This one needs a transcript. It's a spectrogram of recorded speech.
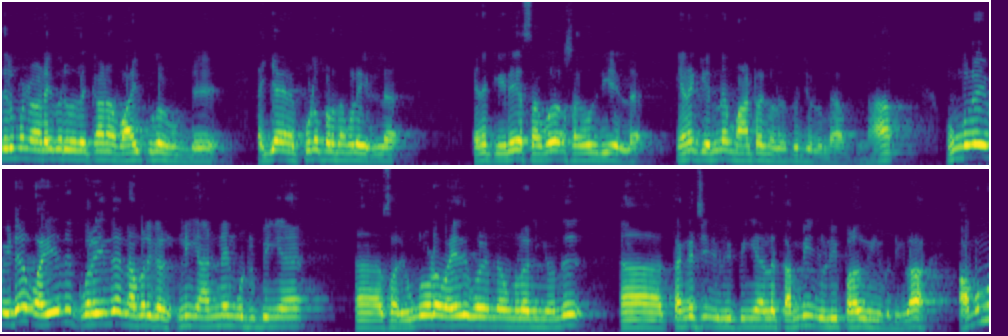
திருமணம் நடைபெறுவதற்கான வாய்ப்புகள் உண்டு. ஐயா எனக்கு கூட பிறந்தவங்களே இல்லை. எனக்கு இளைய சகோதர சகோதரியே இல்லை. எனக்கு என்ன மாற்றங்கள் இருக்குன்னு சொல்லுங்க அப்படின்னா உங்களை விட வயது குறைந்த நபர்கள் நீங்கள் அண்ணன் கூட்டிருப்பீங்க சாரி உங்களோட வயது குறைந்தவங்களை நீங்கள் வந்து தங்கச்சின்னு சொல்லியிருப்பீங்க இல்லை தம்பின்னு சொல்லி பழகுவீங்க பார்த்தீங்களா? அவங்க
